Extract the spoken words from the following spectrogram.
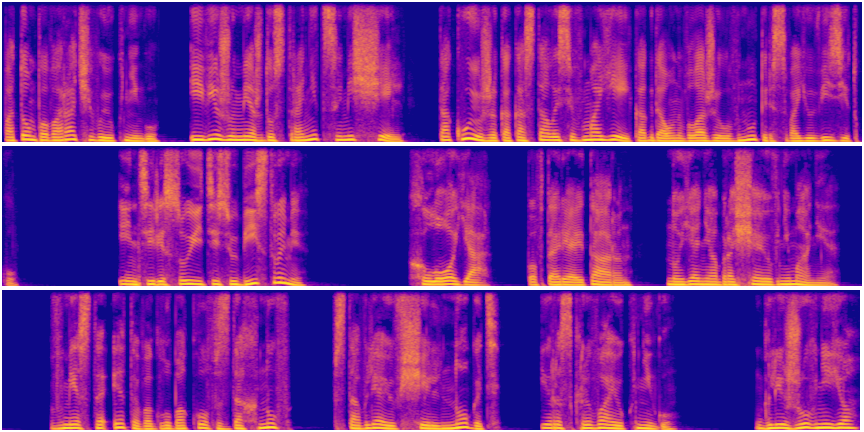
Потом поворачиваю книгу и вижу между страницами щель, такую же, как осталась в моей, когда он вложил внутрь свою визитку. «Интересуетесь убийствами?» «Хлоя», — повторяет Аарон, но я не обращаю внимания. Вместо этого, глубоко вздохнув, вставляю в щель ноготь и раскрываю книгу. Гляжу в нее,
